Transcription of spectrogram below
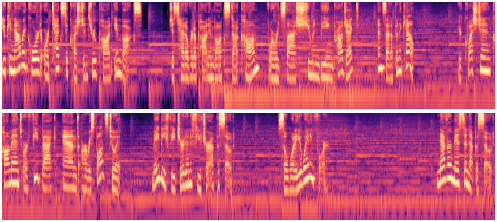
You can now record or text a question through PodInbox. Just head over to podinbox.com forward slash human being project and set up an account. Your question, comment, or feedback and our response to it may be featured in a future episode. So, what are you waiting for? Never miss an episode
